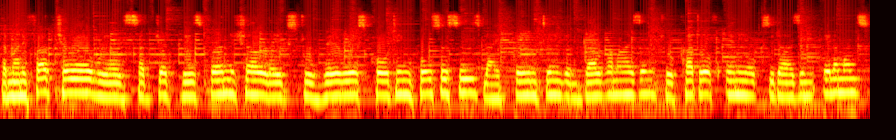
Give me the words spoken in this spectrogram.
The manufacturer will subject these furniture legs to various coating processes like painting and galvanizing to cut off any oxidizing elements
